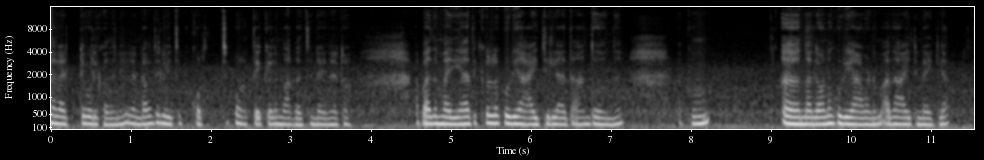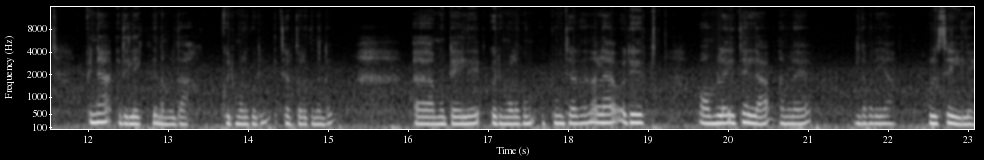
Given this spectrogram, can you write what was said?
നല്ല അടിപൊളി കൊന്നിന് രണ്ടാമത്തേൽ ഒഴിച്ചപ്പോൾ കുറച്ച് പുറത്തേക്കെല്ലാം മറിച്ചിട്ടുണ്ടായിരുന്നു കേട്ടോ. അപ്പോൾ അത് മര്യാദയ്ക്കുള്ള കുഴി ആയിട്ടില്ല അതാന്ന് തോന്നുന്നു. അപ്പം നല്ലോണം കുഴി ആവണം അതായിട്ടുണ്ടായിട്ടില്ല പിന്നെ ഇതിലേക്ക് നമ്മൾ ഇതാ കുരുമുളക് പൊടി ചേർത്ത് കൊടുക്കുന്നുണ്ട്. മുട്ടയിൽ കുരുമുളകും ഉപ്പും ചേർത്ത് നല്ല ഒരു ഓംലേറ്റ് അല്ല നമ്മളെ എന്താ പറയുക പുളിസയില്ലേ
